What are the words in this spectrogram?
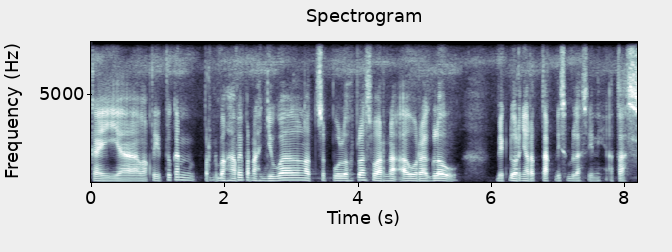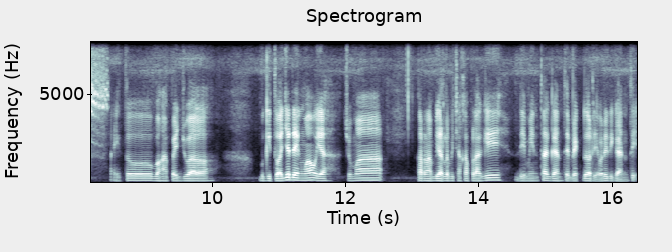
Kayak waktu itu kan Bang HP pernah jual Note 10 Plus warna Aura Glow. Backdoornya retak di sebelah sini atas. Nah itu Bang HP jual. Begitu aja ada yang mau ya. Cuma karena biar lebih cakep lagi diminta ganti backdoor. Ya udah diganti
